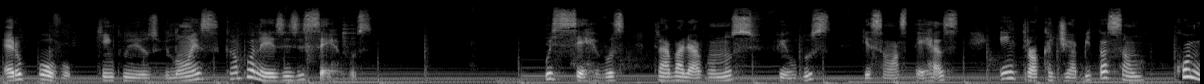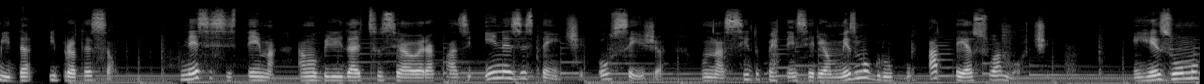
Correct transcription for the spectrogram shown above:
era o povo, que incluía os vilões, camponeses e servos. Os servos trabalhavam nos feudos, que são as terras, em troca de habitação, comida e proteção. Nesse sistema, a mobilidade social era quase inexistente, ou seja, o nascido pertenceria ao mesmo grupo até a sua morte. Em resumo,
